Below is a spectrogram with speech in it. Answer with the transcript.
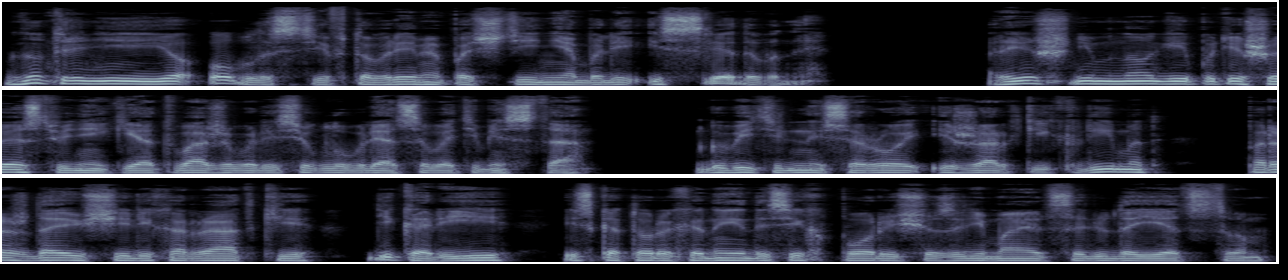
Внутренние ее области в то время почти не были исследованы. Лишь немногие путешественники отваживались углубляться в эти места. Губительный сырой и жаркий климат, порождающий лихорадки, дикари, из которых иные до сих пор еще занимаются людоедством,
